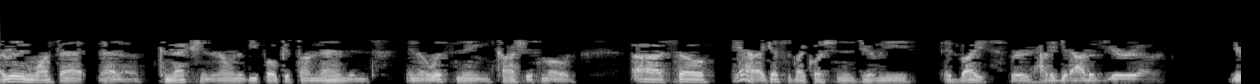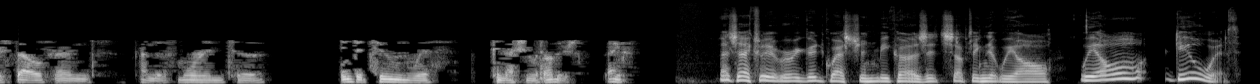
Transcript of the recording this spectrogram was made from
I really want that, that uh, connection and I want to be focused on them and in a listening, conscious mode. Uh, so yeah, I guess my question is, do you have any advice for how to get out of your, uh, yourself and kind of more into, into tune with connection with others? Thanks. That's actually a very good question because it's something that we all we all deal with.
